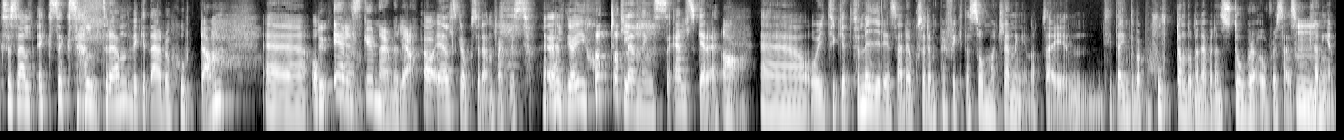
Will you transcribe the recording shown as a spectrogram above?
XXL, XXL-trend, vilket är då skjortan. Eh, och, Du älskar ju den här Emilia. Ja, jag älskar också den faktiskt. Jag är ju skjortklänningsälskare. Ja. Eh, och jag tycker att för mig är det, så här, det är också den perfekta sommarklänningen. Att, så här, titta inte bara på skjortan då, men även den stora oversize skjortklänningen.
